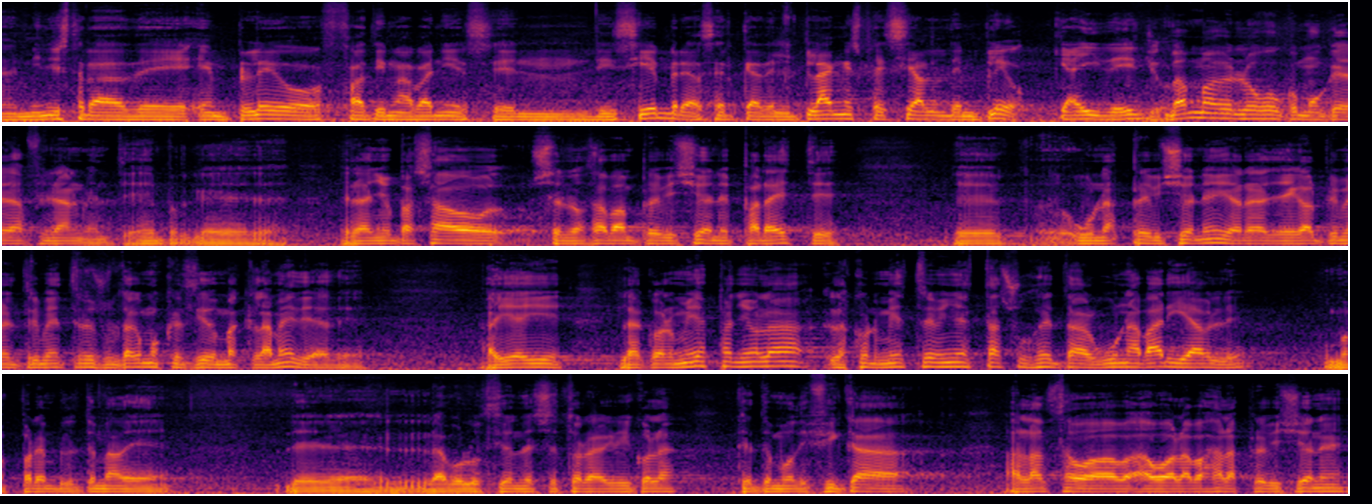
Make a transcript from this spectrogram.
eh, ministra de Empleo, Fátima Báñez, en diciembre acerca del plan especial de empleo. ¿Qué hay de ello? Vamos a ver luego cómo queda finalmente, ¿eh? porque el año pasado se nos daban previsiones para este, unas previsiones y ahora llega el primer trimestre y resulta que hemos crecido más que la media. De, Ahí hay, la economía española, la economía extremeña está sujeta a alguna variable, como es por ejemplo el tema de, la evolución del sector agrícola, que te modifica al alza o a, la baja las previsiones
